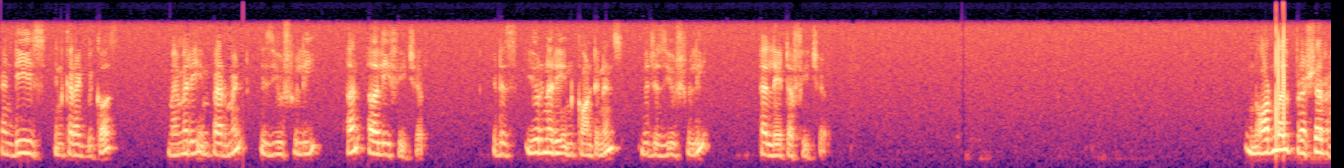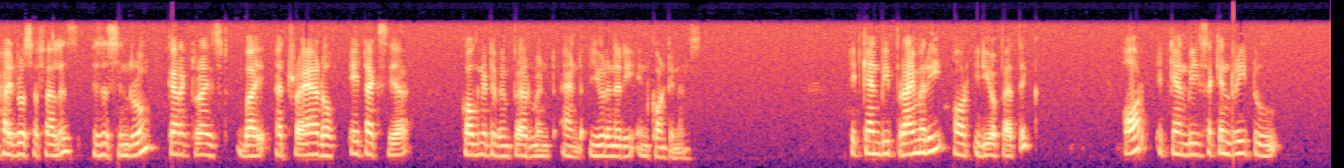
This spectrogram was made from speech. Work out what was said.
and D is incorrect because memory impairment is usually an early feature. It is urinary incontinence which is usually a later feature. Normal pressure hydrocephalus is a syndrome characterized by a triad of ataxia, cognitive impairment and urinary incontinence. It can be primary or idiopathic or it can be secondary to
